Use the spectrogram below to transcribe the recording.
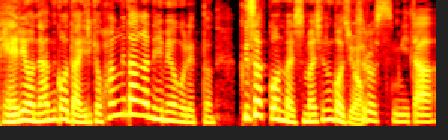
대련한 거다. 이렇게 황당한 해명을 했던 그 사건 말씀하시는 거죠. 그렇습니다.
